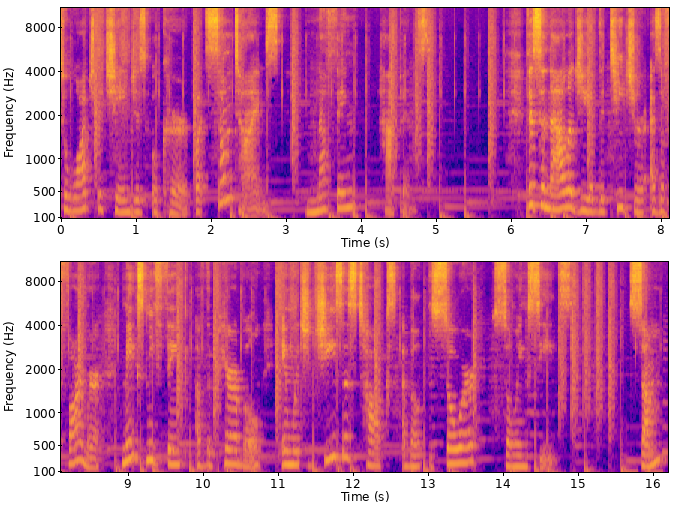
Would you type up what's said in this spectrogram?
to watch the changes occur, but sometimes nothing happens. This analogy of the teacher as a farmer makes me think of the parable in which Jesus talks about the sower sowing seeds. Some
